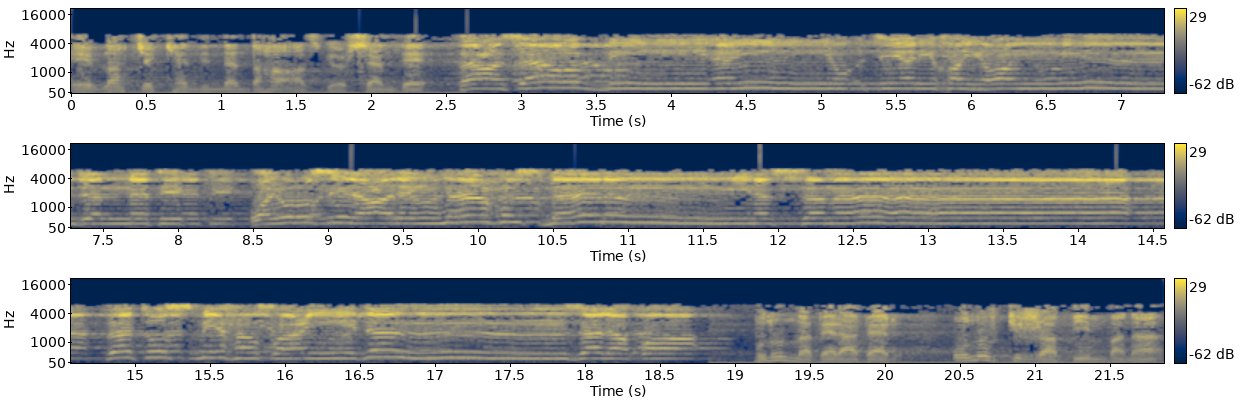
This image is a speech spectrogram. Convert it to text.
evlatça kendinden daha az görsen de فعسى ربي أن يؤتيني خيرا من جنتك ويرسل عليها حسبانا من السماء فتصبح صعيدا زلقا bununla beraber olur ki Rabbim bana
